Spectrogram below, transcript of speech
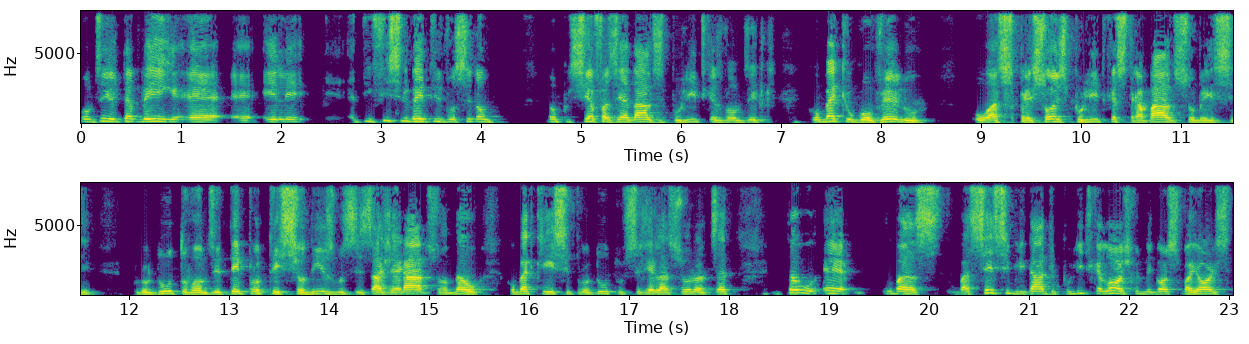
vamos dizer, também é, é, ele é, dificilmente você não não precisa fazer análises políticas, vamos dizer, como é que o governo ou as pressões políticas trabalham sobre esse produto, vamos dizer, tem protecionismos exagerados ou não, como é que esse produto se relaciona, etc. Então, é uma, uma sensibilidade política, lógico, negócios maiores,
